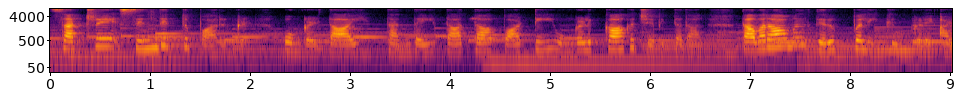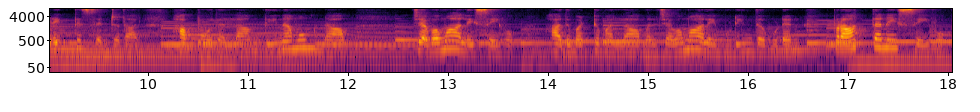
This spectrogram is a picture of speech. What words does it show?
சற்றே சிந்தித்து பாருங்கள். உங்கள் தாய் தந்தை தாத்தா பாட்டி உங்களுக்காக ஜெபித்ததால் தவறாமல் திருப்பலிக்கு உங்களை அழைத்து சென்றதால் அப்போதெல்லாம் தினமும் நாம் ஜெபமாலை செய்வோம். அது மட்டுமல்லாமல் ஜெபமாலை முடிந்தவுடன் பிரார்த்தனை செய்வோம்.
